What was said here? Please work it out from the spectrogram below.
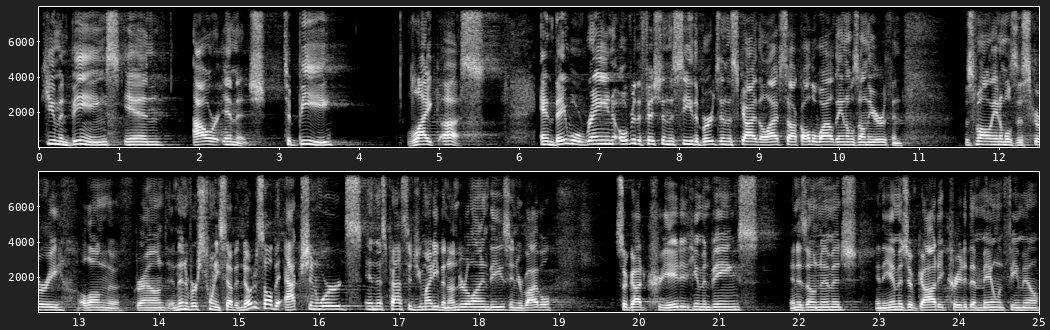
human beings in our image to be like us and they will reign over the fish in the sea, the birds in the sky, the livestock, all the wild animals on the earth, and the small animals that scurry along the ground. And then in verse 27, notice all the action words in this passage. You might even underline these in your Bible. So God created human beings in his own image. In the image of God, he created them, male and female.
